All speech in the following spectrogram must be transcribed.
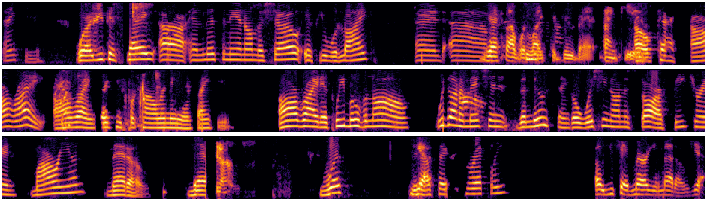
Thank you. Well, you can stay uh, and listen in on the show if you would like. And um, yes, I would like to do that. Thank you. Okay. All right. All right. Thank you for calling in. Thank you. All right. As we move along, we're going to mention the new single "Wishing on a Star" featuring Marion Meadows. Meadows. What? Did yes. I say it correctly? Oh, you said Marion Meadows, yes.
